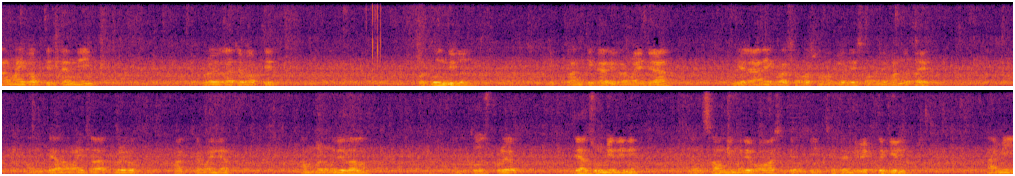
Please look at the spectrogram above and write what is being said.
रमाई बाबतीत त्यांनी त्या प्रयोगाच्या बाबतीत पटवून दिलं. एक क्रांतिकारी रमाई ज्या गेल्या अनेक वर्षापासून आपल्या देशामध्ये बांधत आहेत. आणि त्या रमाईचा प्रयोग मागच्या महिन्यात अंबडमध्ये झाला. तोच प्रयोग त्याच उमेदीने सावंगीमध्ये व्हावा अशी त्यांची इच्छा त्यांनी व्यक्त केली. आम्ही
